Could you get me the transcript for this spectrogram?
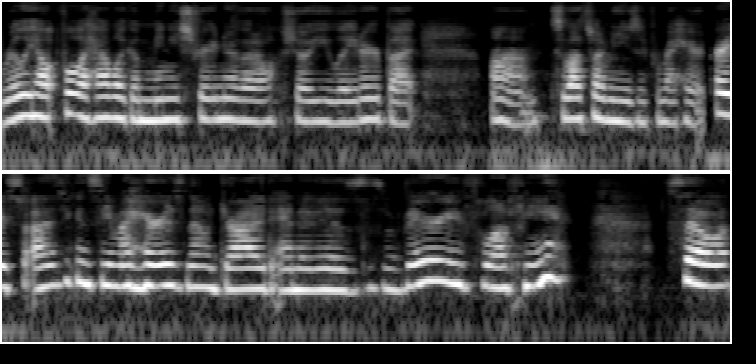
really helpful. I have like a mini straightener that I'll show you later, but um, so that's what I've been using for my hair. Alright, so as you can see, my hair is now dried and it is very fluffy. So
